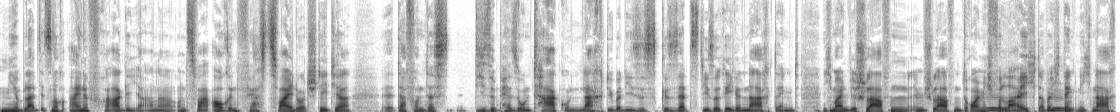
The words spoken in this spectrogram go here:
Mir bleibt jetzt noch eine Frage, Jana, und zwar auch in Vers 2, dort steht ja äh, davon, dass diese Person Tag und Nacht über dieses Gesetz, diese Regeln nachdenkt. Ich meine, wir schlafen, im Schlafen träume ich mhm. vielleicht, aber mhm. ich denke nicht nach.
